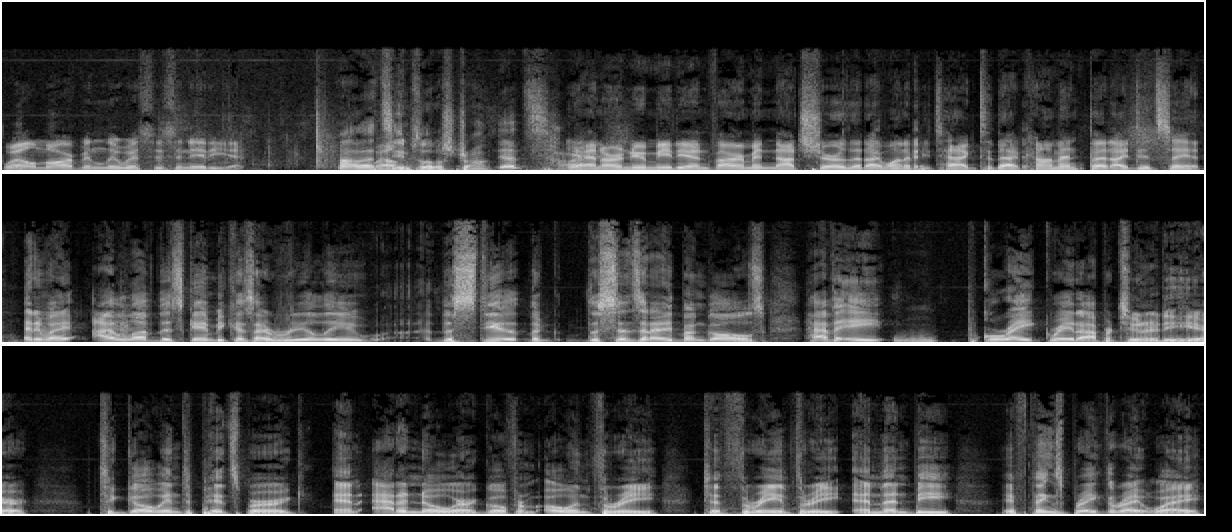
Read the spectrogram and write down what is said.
Well, Marvin Lewis is an idiot. Oh, that Well- seems a little strong. That's hard. Yeah, in our new media environment, not sure that I want to be tagged to that comment, but I did say it. Anyway, I love this game because I really the Steel the, the Cincinnati Bengals have a great great opportunity here to go into Pittsburgh and out of nowhere go from 0 and 3 to 3 and 3 and then be if things break the right way,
